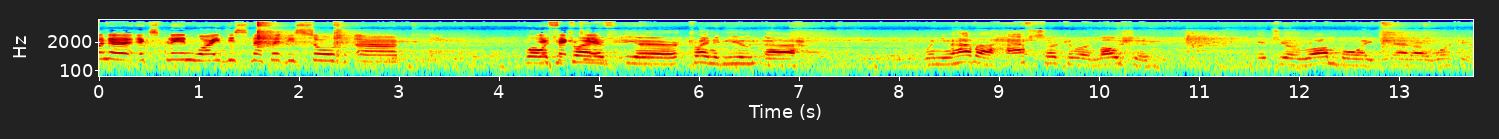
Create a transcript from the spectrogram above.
Want to explain why this method is so uh, well, what effective? you're trying to you're trying to do uh, when you have a half circular motion, it's your rhomboids that are working.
